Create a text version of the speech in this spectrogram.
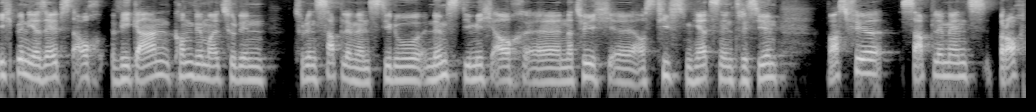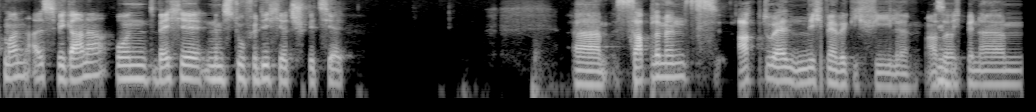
Ich bin ja selbst auch vegan. Kommen wir mal zu den zu den Supplements, die du nimmst, die mich auch äh, natürlich äh, aus tiefstem Herzen interessieren. Was für Supplements braucht man als Veganer und welche nimmst du für dich jetzt speziell? Ähm, Supplements aktuell nicht mehr wirklich viele. Also mhm. ich bin, ähm,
